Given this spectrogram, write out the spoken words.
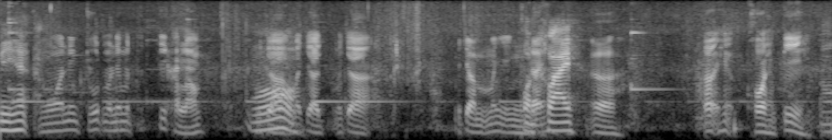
นี่ฮะ งัวนี่จุดมันนี่มันที่ขลามอ๋อมันจะมันจะมันจะ มันจะมันยิงผ่อนได้คลาย เออก็เห็นคอแฮมปี้อ๋อ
